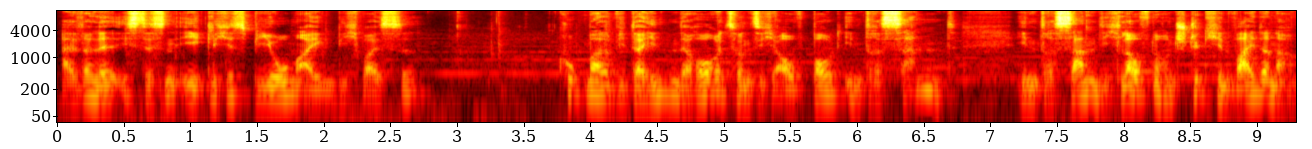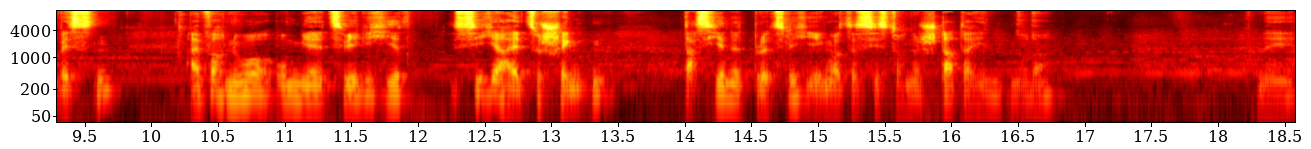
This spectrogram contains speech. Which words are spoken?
Alter, ist das ein ekliges Biom eigentlich, weißt du? Guck mal, wie da hinten der Horizont sich aufbaut. Interessant. Interessant. Ich laufe noch ein Stückchen weiter nach Westen. Einfach nur, um mir jetzt wirklich hier Sicherheit zu schenken, dass hier nicht plötzlich irgendwas... Das ist doch eine Stadt da hinten, oder? Nee.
